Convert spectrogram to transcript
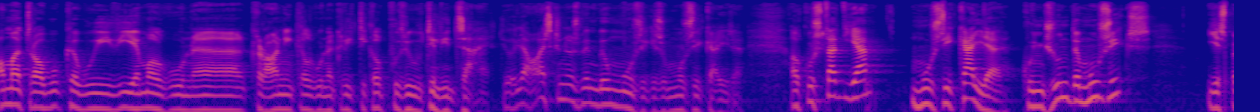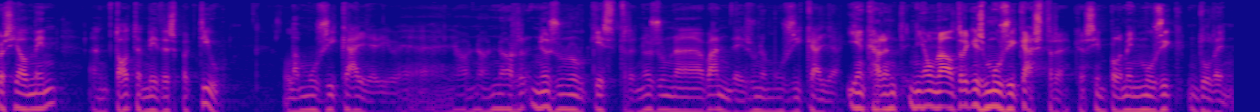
Home, trobo que avui dia amb alguna crònica, alguna crítica el podria utilitzar. Eh? Diu, allò, és que no és ben bé un músic, és un musicaire. Al costat hi ha musicalla, conjunt de músics i especialment en to també despectiu la musicalla, diu, eh, no, no, no, no és una orquestra, no és una banda, és una musicalla. I encara n'hi ha un altre que és musicastre, que és simplement músic dolent.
